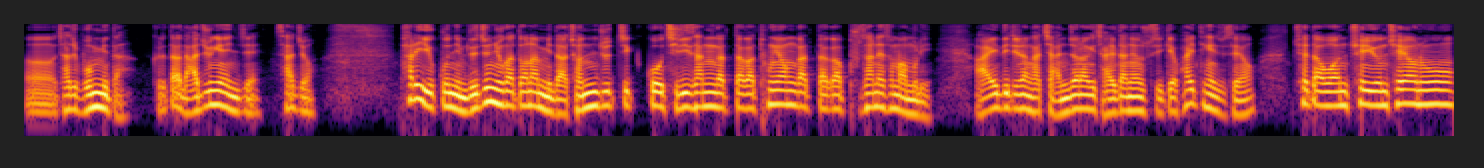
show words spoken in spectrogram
어 자주 봅니다. 그러다가 나중에 이제 사죠. 8269님 늦은 휴가 떠납니다. 전주 찍고 지리산 갔다가 통영 갔다가 부산에서 마무리. 아이들이랑 같이 안전하게 잘 다녀올 수 있게 화이팅 해주세요. 최다원, 최윤, 최현우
